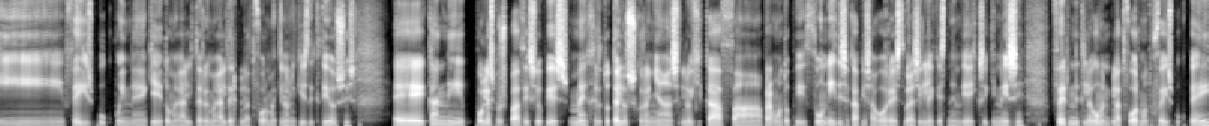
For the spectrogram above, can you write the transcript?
η Facebook που είναι και το μεγαλύτερο, η μεγαλύτερη πλατφόρμα κοινωνικής δικτύωσης ε, κάνει πολλές προσπάθειες οι οποίες μέχρι το τέλος της χρονιάς λογικά θα πραγματοποιηθούν. Ήδη σε κάποιες αγορές στη Βραζιλία και στην Ινδία έχει ξεκινήσει. Φέρνει τη λεγόμενη πλατφόρμα του Facebook Pay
